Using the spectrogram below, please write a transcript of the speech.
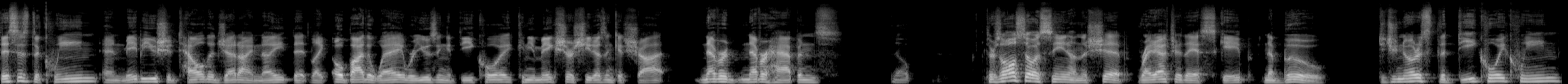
this is the Queen, and maybe you should tell the Jedi Knight that, like, oh, by the way, we're using a decoy. Can you make sure she doesn't get shot? Never, never happens. Nope. There's also a scene on the ship right after they escape Naboo. Did you notice the decoy queen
